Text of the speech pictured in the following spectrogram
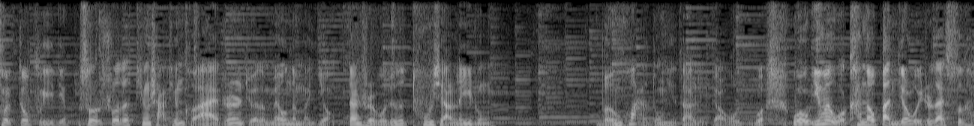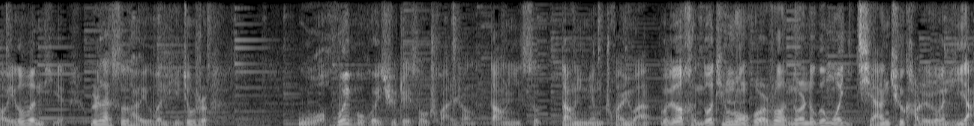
都都不一定。说说的挺傻挺可爱，真是觉得没有那么硬，但是我觉得凸显了一种。文化的东西在里边，我我我，因为我看到半截，我一直在思考一个问题，我一直在思考一个问题，就是我会不会去这艘船上当一次当一名船员？我觉得很多听众或者说很多人都跟我以前去考虑这个问题一样，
